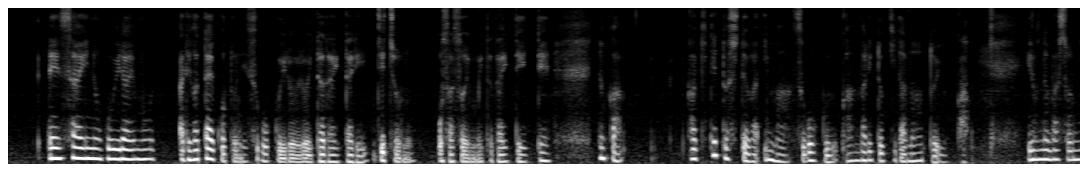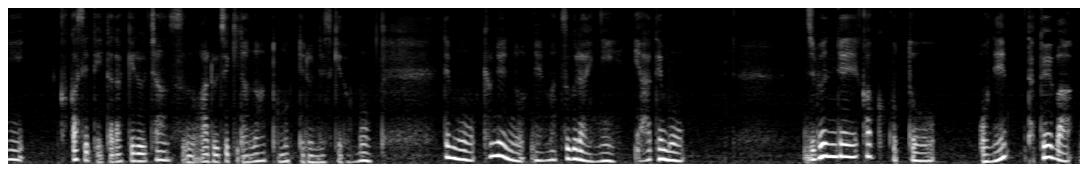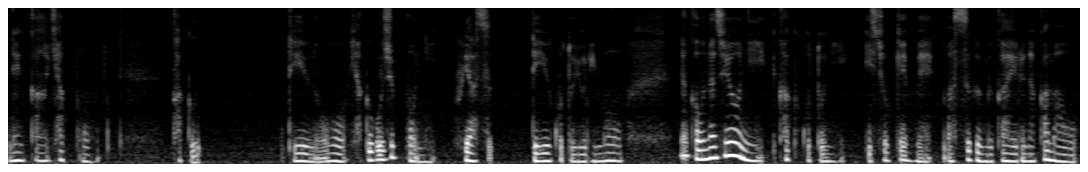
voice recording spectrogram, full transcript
連載のご依頼もありがたいことにすごくいろいろいただいたり次長のお誘いもいただいていてなんか書き手としては今すごく頑張り時だなというかいろんな場所に書かせていただけるチャンスのある時期だなと思ってるんですけども。でも去年の年末ぐらいにいやでも自分で書くことをね例えば年間100本書くっていうのを150本に増やすっていうことよりもなんか同じように書くことに一生懸命まっすぐ迎える仲間を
